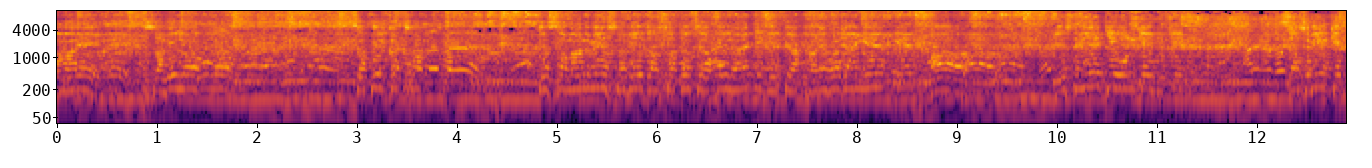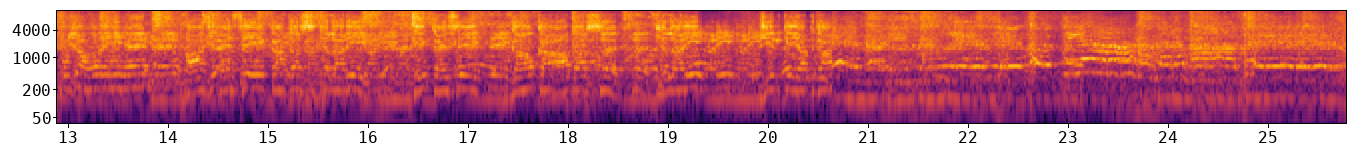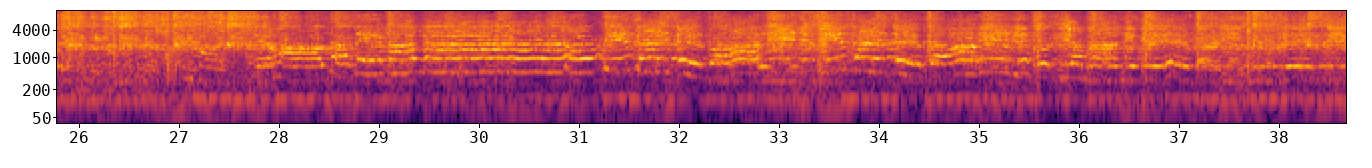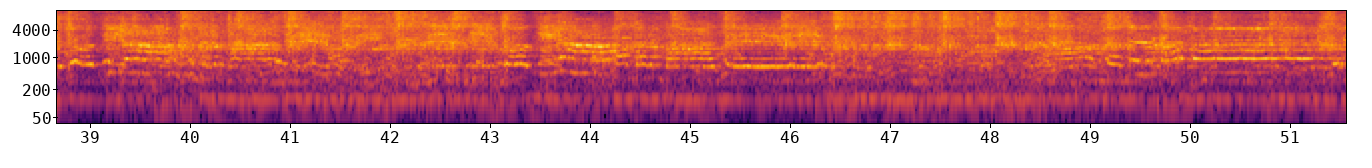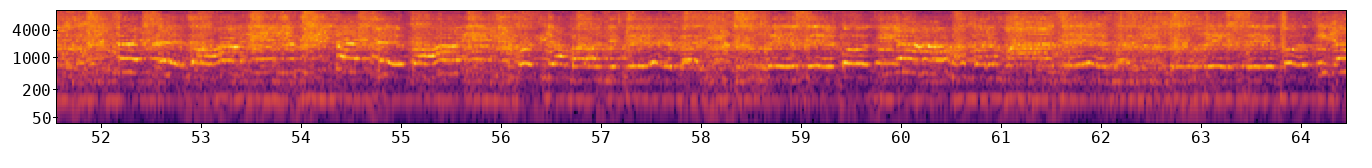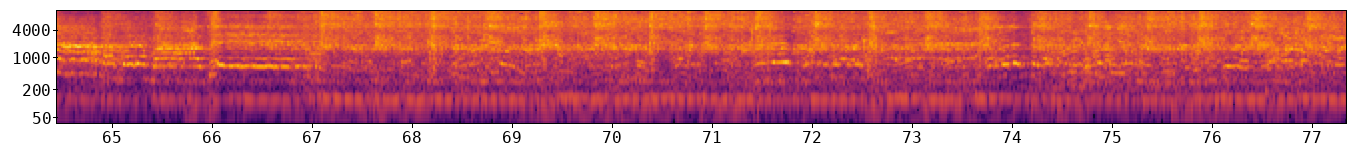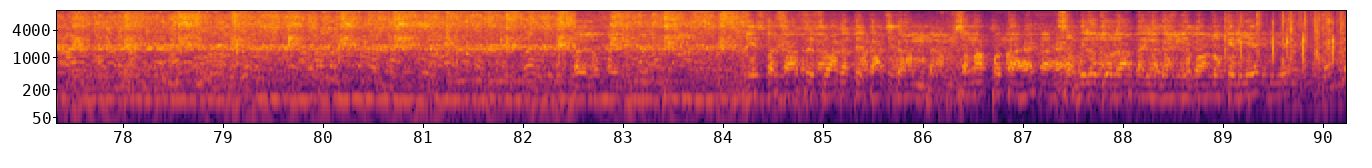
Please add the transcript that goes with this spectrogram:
हमारे सभी लोग कपिल कच्छप के समान में सभी दर्शकों से अपील है कि कृपया खड़े हो जाएँगे और इसलिए कि उनकी तस्वीर की पूजा हो रही है। आज ऐसे एक आदर्श खिलाड़ी, एक ऐसे गाँव का आदर्श खिलाड़ी जिनके यादगार प्रकार से स्वागत है। कार्यक्रम समाप्त होता है। सभी लोग जोरदार पैर लगाएँगे बहनों के लिए।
